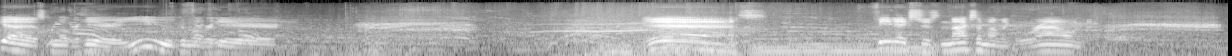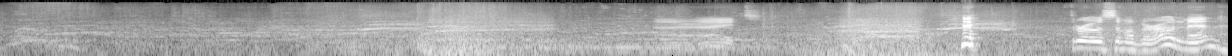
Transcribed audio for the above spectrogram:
Guys come over here. You come over here. Yes! Phoenix just knocks him on the ground. Alright. Throws some of her own men.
